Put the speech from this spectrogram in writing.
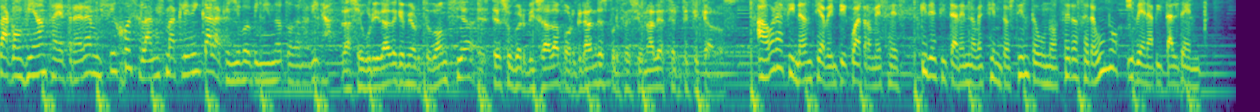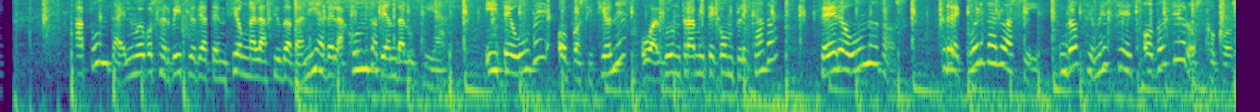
La confianza de traer a mis hijos a la misma clínica a la que llevo viniendo toda la vida. La seguridad de que mi ortodoncia esté supervisada por grandes profesionales certificados. Ahora financia 24 meses. Pide cita en 900 101 001 y ven a Vitaldent. Apunta el nuevo servicio de atención a la ciudadanía de la Junta de Andalucía. ITV, oposiciones o algún trámite complicado? 012. Recuérdalo así, 12 meses o 12 horóscopos,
